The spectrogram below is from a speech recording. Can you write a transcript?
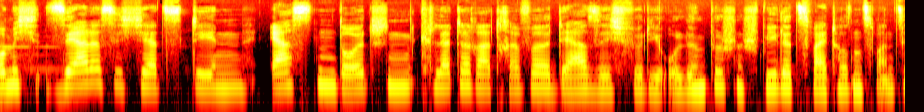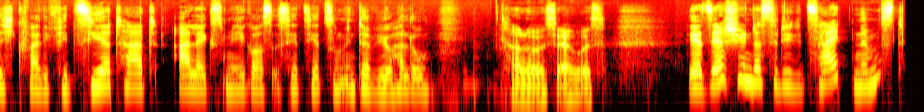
Freue mich sehr, dass ich jetzt den ersten deutschen Kletterer treffe, der sich für die Olympischen Spiele 2020 qualifiziert hat. Alex Megos ist jetzt hier zum Interview. Hallo. Hallo, Servus. Ja, sehr schön, dass du dir die Zeit nimmst.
